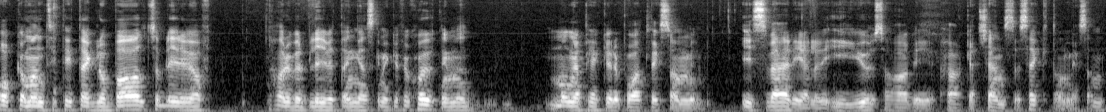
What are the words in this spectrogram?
och om man tittar globalt så blir det ju ofta, har det väl blivit en ganska mycket förskjutning. Men många pekar ju på att liksom i Sverige eller i EU så har vi ökat tjänstesektorn. Liksom.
